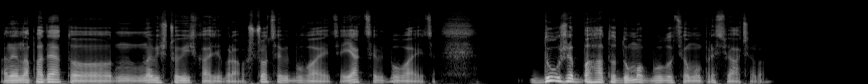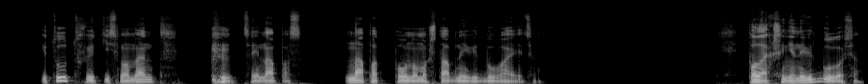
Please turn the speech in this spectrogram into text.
А не нападе, то навіщо війська зібрав? Що це відбувається? Як це відбувається? Дуже багато думок було цьому присвячено. І тут в якийсь момент цей напас, напад повномасштабний відбувається. Полегшення не відбулося.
